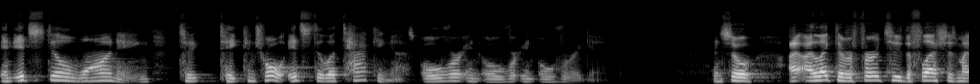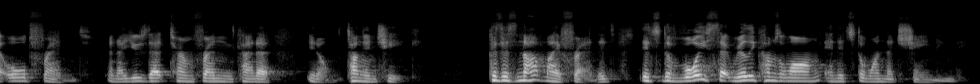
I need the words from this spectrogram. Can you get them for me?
And it's still wanting to take control. It's still attacking us over and over and over again. And so I, I like to refer to the flesh as my old friend. And I use that term friend kind of, you know, tongue in cheek. Because it's not my friend. It's, it's the voice that really comes along and it's the one that's shaming me.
